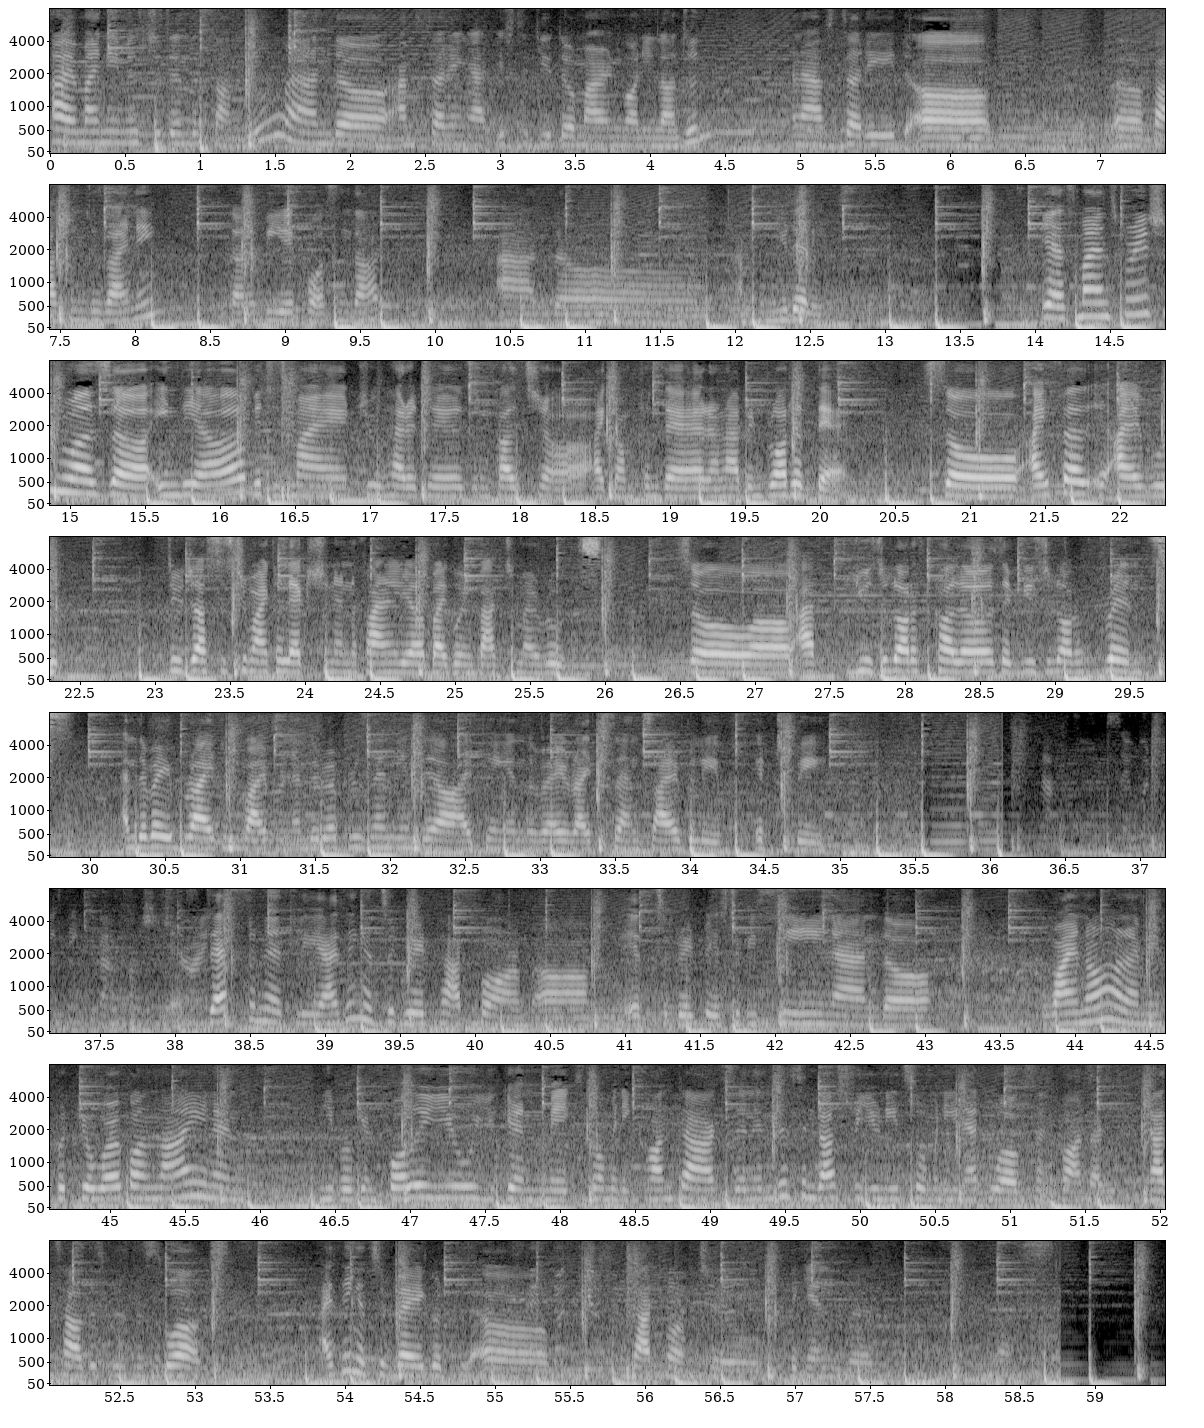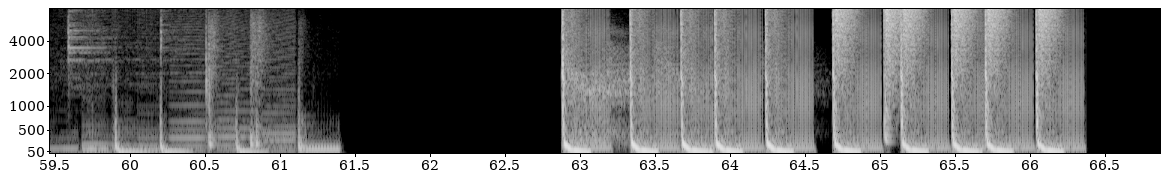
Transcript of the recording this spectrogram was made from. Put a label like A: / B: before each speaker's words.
A: Hi, my name is Jeetinder Sandhu and uh, I'm studying at Instituto Marangoni, London. And I've studied uh, uh, fashion designing, done a BA course in that. And uh, I'm from New Delhi. Yes, my inspiration was uh, India, which is my true heritage and culture. I come from there and I've been brought up there. So I felt I would do justice to my collection in the final year by going back to my roots. So uh, I've used a lot of colors, I've used a lot of prints, and they're very bright and vibrant, and they represent India, I think, in the very right sense, I believe it to be.
B: So what do you think about Fashion
A: Yes, definitely. I think it's a great platform. Um, it's a great place to be seen, and uh, why not? I mean, put your work online, and people can follow you. You can make so many contacts, and in this industry, you need so many networks and contacts. That's how this business works. I think it's a very good uh, platform to begin with.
